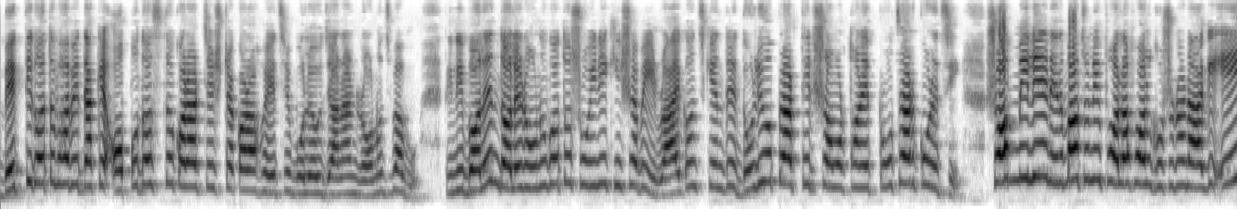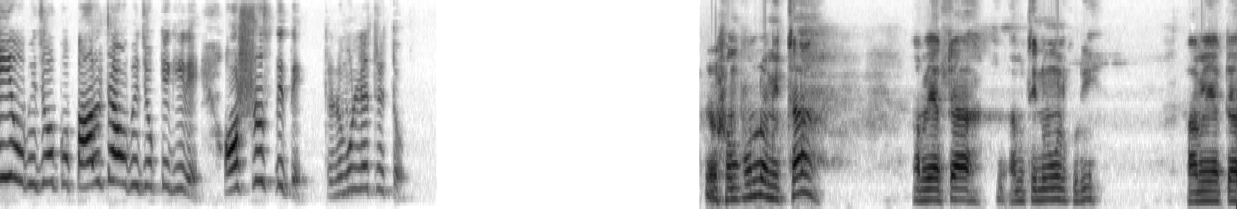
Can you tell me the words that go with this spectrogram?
ব্যক্তিগতভাবে তাকে অপদস্থ করার চেষ্টা করা হয়েছে বলেও জানান রনোজবাবু। তিনি বলেন, দলের অনুগত সৈনিক হিসাবেই রায়গঞ্জ কেন্দ্রে দলীয় প্রার্থীর সমর্থনে প্রচার করেছি। সব মিলিয়ে নির্বাচনী ফলাফল ঘোষণার আগে এই অভিযোগ ও পাল্টা অভিযোগকে ঘিরে অস্বস্তিতে তৃণমূল নেতৃত্ব। সম্পূর্ণ মিথ্যা। আমি একটা, আমি তৃণমূল করি। আমি একটা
